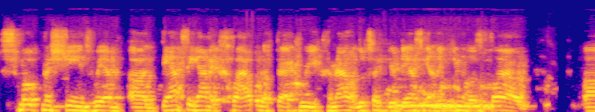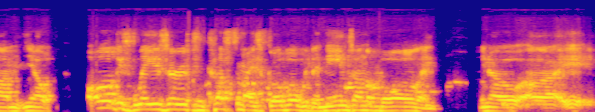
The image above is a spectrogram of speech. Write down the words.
smoke machines, we have uh, dancing on a cloud effect where you come out, it looks like you're dancing on a cumulus cloud. Um, you know, all these lasers and customized gobo with the names on the wall, and you know, uh, it,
